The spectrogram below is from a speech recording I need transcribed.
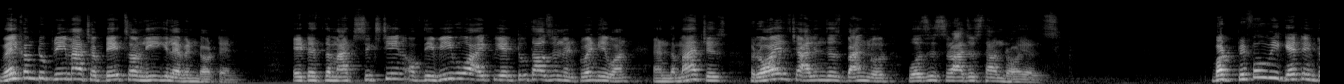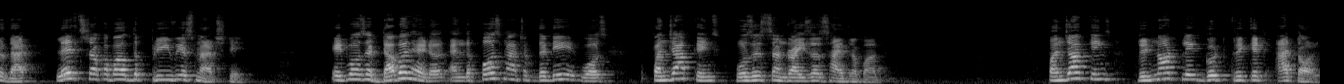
Welcome to pre-match updates on League 11.in. It is the match 16 of the Vivo IPL 2021 and the match is Royal Challengers Bangalore versus Rajasthan Royals. But before we get into that, let's talk about the previous match day. It was a double header and the first match of the day was Punjab Kings versus Sunrisers Hyderabad. Punjab Kings did not play good cricket at all.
